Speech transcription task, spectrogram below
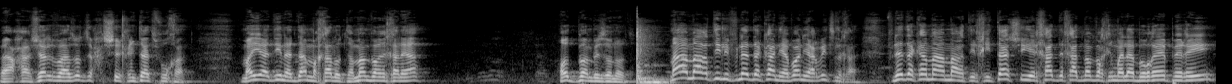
והשלווה הזאת זה חיטה תפוחה. מה יהיה הדין אדם אכל אותה? מה מברך עליה? עוד פעם בזונות. מה אמרתי לפני דקה? אני אבוא, אני ארביץ לך. לפני דקה מה אמרתי? חיטה שהיא אחד אחד, מה מברכים עליה בורא פרי?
